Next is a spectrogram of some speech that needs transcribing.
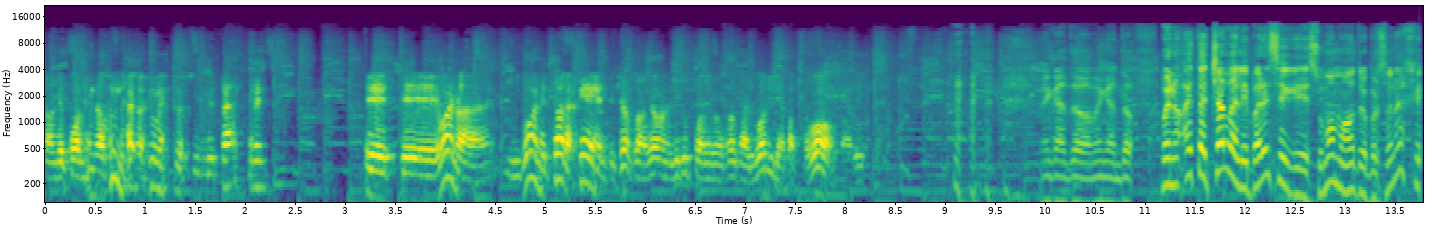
donde ponen onda nuestro es un desastre. Este, bueno, y bueno, y toda la gente, yo cuando en el grupo de Rock al Boli la paso bomba, ¿viste? Me encantó, me encantó. Bueno, a esta charla le parece que sumamos a otro personaje.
